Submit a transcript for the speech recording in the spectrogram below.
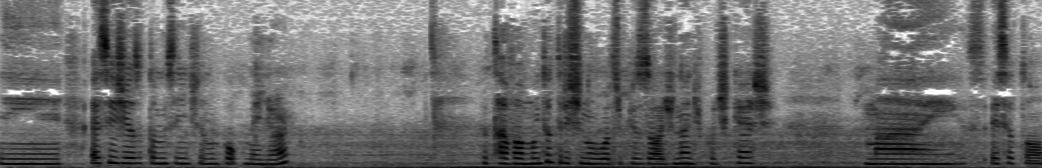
E esses dias eu tô me sentindo um pouco melhor. Eu tava muito triste no outro episódio, né, de podcast. Mas esse eu tô.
